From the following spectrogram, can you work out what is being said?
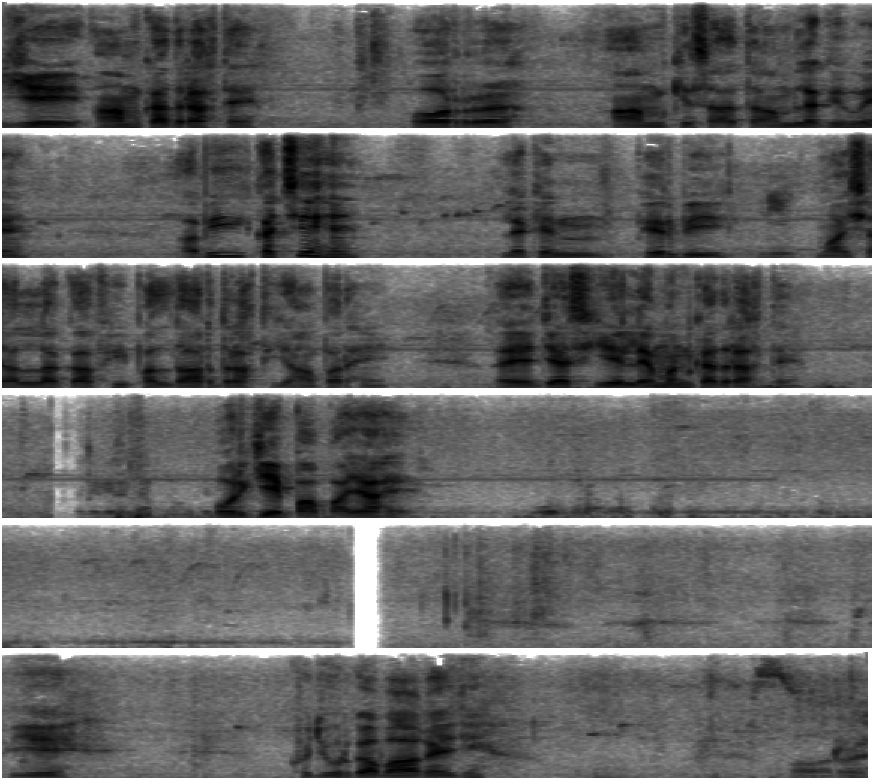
ये आम का दरख्त है और आम के साथ आम लगे हुए हैं। अभी कच्चे हैं, लेकिन फिर भी माशाल्लाह काफ़ी फलदार दरख्त यहाँ पर हैं। जैसे ये लेमन का दरख्त है। और ये पापाया है। ये खजूर का बाग है जी। और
